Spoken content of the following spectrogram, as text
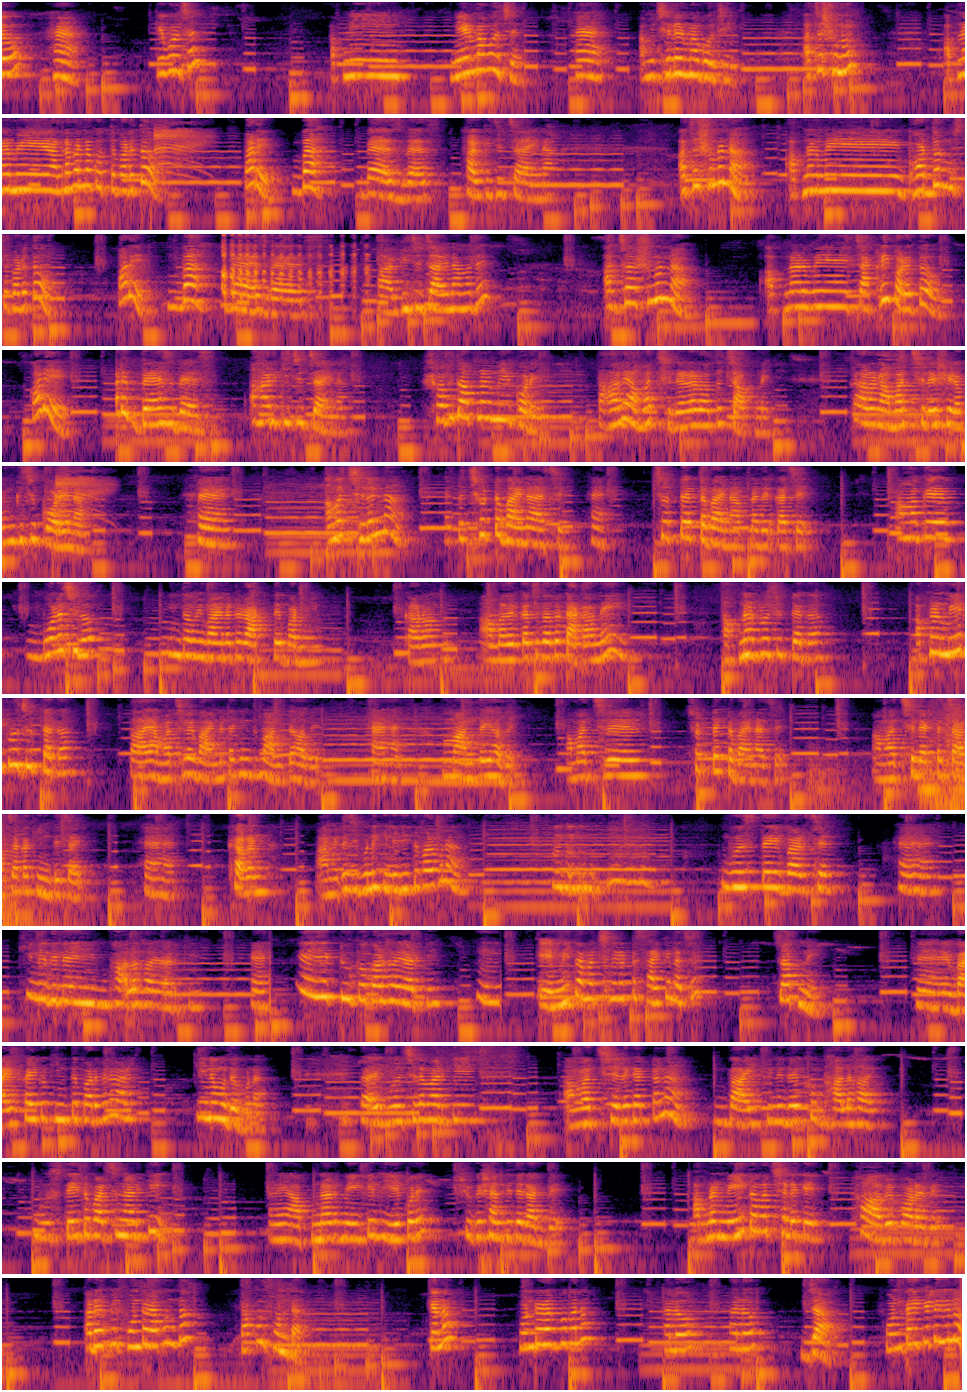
Hello হ্যাঁ। কে বলছেন? আপনি মেয়ের মা বলছেন? হ্যাঁ আমি ছেলের মা বলছি। আচ্ছা শুনুন। আপনার মেয়ে রান্না বান্না করতে পারে তো? পারে? বাহ, ব্যাস ব্যাস, আর কিছু চাই না। আচ্ছা শুনুন না। আপনার মেয়ে ঘর দর মুছতে পারে তো? পারে? বাহ, ব্যাস ব্যাস। আর কিছু চাই না আমাদের? আচ্ছা শুনুন না। আপনার মেয়ে চাকরি করে তো? করে? আরে ব্যাস ব্যাস, আর কিছু চাই না। সবই তো আপনার মেয়ে করে। তাহলে আমার ছেলের আর অত চাপ নেই। কারণ আমার ছেলে সেরকম কিছু করে না। হ্যাঁ আমার ছেলের না একটা ছোট্ট বায়না আছে। হ্যাঁ ছোট্ট একটা বায়না আপনাদের কাছে। আমাকে বলেছিল, কিন্তু আমি বায়নাটা রাখতে পারিনি। কারণ আমাদের কাছে তো অত টাকাও নেই। আপনার প্রচুর টাকা। আপনার মেয়ের প্রচুর টাকা। তাই আমার ছেলের বায়নাটা কিন্তু মানতে হবে। হ্যাঁ হ্যাঁ মানতেই হবে। আমার ছেলের ছোট্ট একটা বায়না আছে। আমার ছেলে একটা চার চাকা কিনতে চাই হ্যাঁ হ্যাঁ কারণ আমি তো জীবনে কিনে দিতে পারব না। বুঝতেই পারছেন। হ্যাঁ হ্যাঁ কিনে দিলেই ভালো হয় আর কি। হ্যাঁ এই একটু উপকার হয় আর কি। এমনিতে আমার ছেলের একটা সাইকেল আছে। চাপ নেই। হ্যাঁ বাইক ফাইকও কিনতে পারবে না আর কিনেও দেবো না। তাই বলছিলাম আর কি, আমার ছেলেকে একটা না বাইক কিনে দেবে খুব ভালো হয়। বুঝতেই তো পারছেন আর কি মানে আপনার মেয়েকে বিয়ে করে সুখে শান্তিতে রাখবে। আপনার মেয়েই তো আমার ছেলেকে খাওয়াবে, পড়াবে। আরে, আপনি ফোনটা রাখুন তো, রাখুন ফোনটা কেন? ফোনটা রাখব কেন? হ্যালো হ্যালো যা ফোনটাই কেটে দিল।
